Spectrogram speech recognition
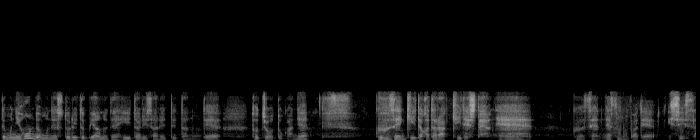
でも日本でもねストリートピアノで弾いたりされてたので都庁とかね。偶然聞いた方ラッキーでしたよね。偶然ねその場で石井さ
